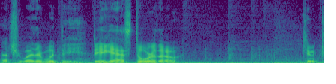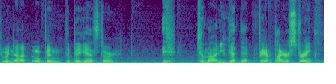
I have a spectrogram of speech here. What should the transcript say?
Not sure why there would be. Big ass door though. Can, can we not open the big ass door? Eh, come on, you got that vampire strength.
